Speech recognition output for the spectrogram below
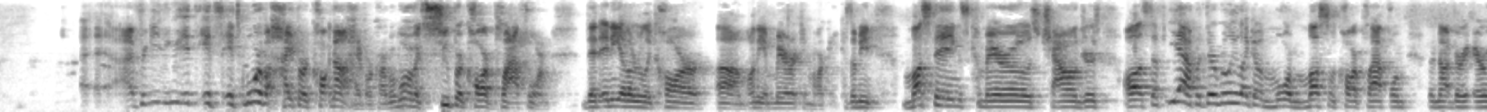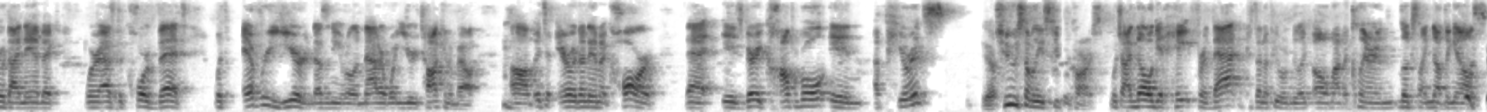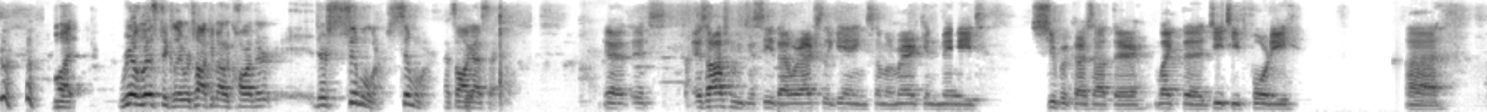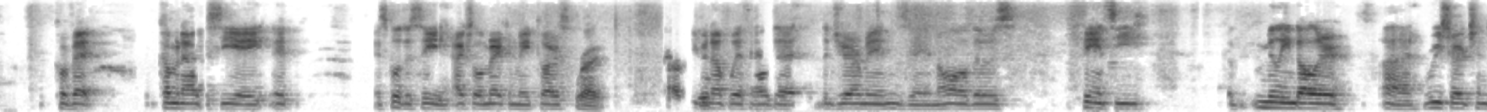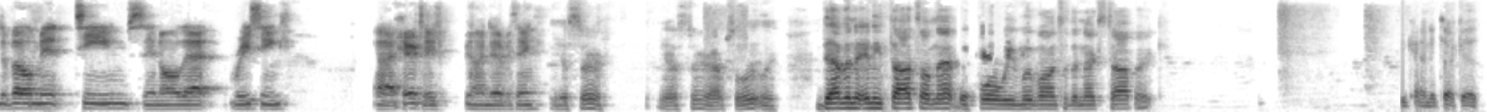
I forget. It, it's it's more of a hypercar, not a hypercar, but more of a supercar platform than any other really car um, on the American market. Because I mean, Mustangs, Camaros, Challengers, all that stuff. Yeah, but they're really like a more muscle car platform. They're not very aerodynamic. Whereas the Corvette, with every year, it doesn't even really matter what year you're talking about. Um, it's an aerodynamic car that is very comparable in appearance yep. to some of these supercars, which I know I'll get hate for that because I know people will be like, "Oh, my McLaren looks like nothing else." but realistically, we're talking about a car. They're they're similar, similar. That's all I gotta say. Yeah, it's it's awesome to see that we're actually getting some American-made supercars out there, like the GT40 uh, Corvette coming out of the C8. It it's cool to see actual American-made cars. Right. Keeping up with all the the Germans and all those fancy million dollar uh, research and development teams and all that racing uh, heritage behind everything. Yes, sir. Yes, sir. Absolutely. Devin, any thoughts on that before we move on to the next topic? He kind of took it.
